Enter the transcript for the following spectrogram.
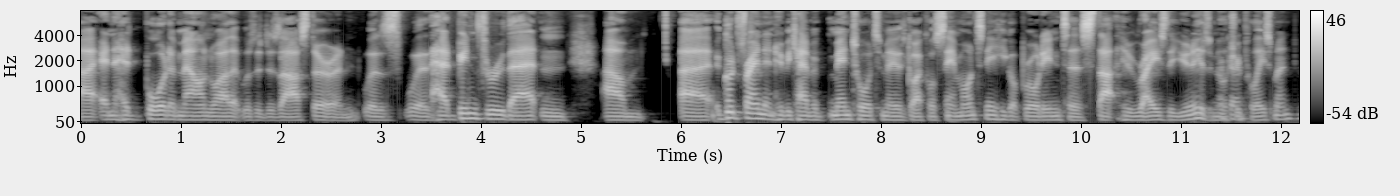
uh, and had bought a Malinois that was a disaster and was, was had been through that and um, uh, a good friend and who became a mentor to me was a guy called Sam Montany. He got brought in to start, who raised the unit. He was a military policeman.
